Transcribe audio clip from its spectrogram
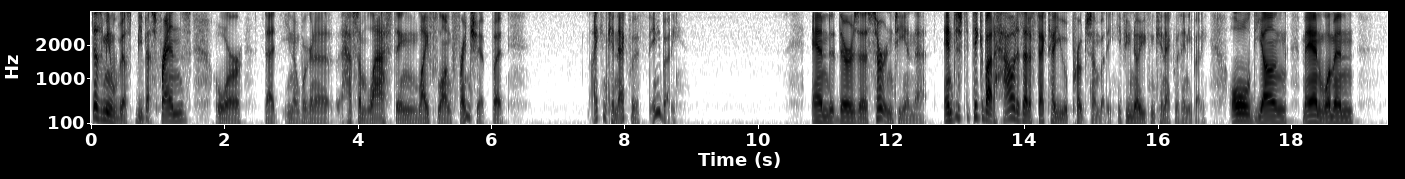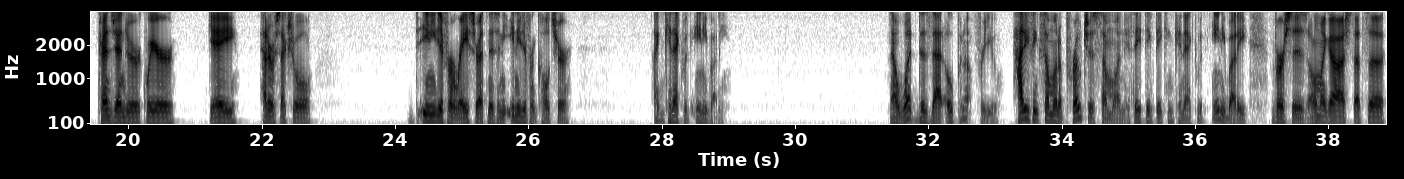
Doesn't mean we'll be best friends or that, you know, we're going to have some lasting, lifelong friendship, but I can connect with anybody. And there's a certainty in that. And just to think about how does that affect how you approach somebody if you know you can connect with anybody. Old, young, man, woman, transgender, queer, gay, heterosexual, any different race or ethnicity, any different culture. I can connect with anybody. Now, what does that open up for you? How do you think someone approaches someone if they think they can connect with anybody versus, oh my gosh, that's a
